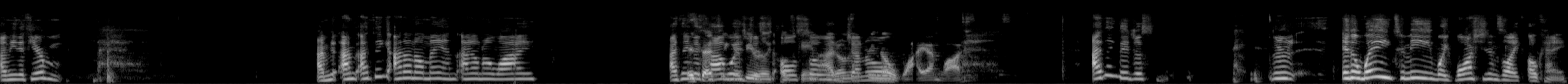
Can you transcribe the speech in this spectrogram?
I mean if you're I'm, I'm I think I don't know man I don't know why I think It's the Cowboys just really also game. I don't general know why I'm watching. I think they just they're in a way to me like Washington's like okay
